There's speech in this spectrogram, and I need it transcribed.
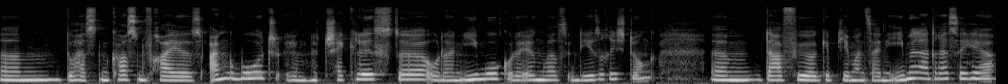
ähm, du hast ein kostenfreies Angebot, irgendeine Checkliste oder ein E-Book oder irgendwas in diese Richtung. Ähm, dafür gibt jemand seine E-Mail-Adresse her.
